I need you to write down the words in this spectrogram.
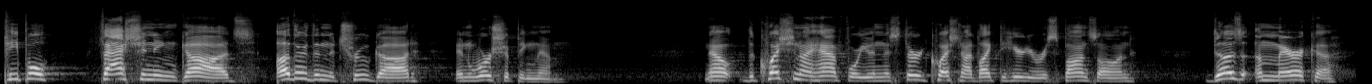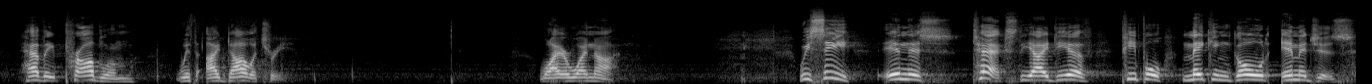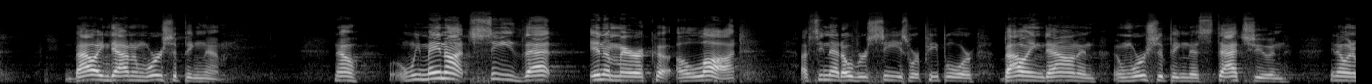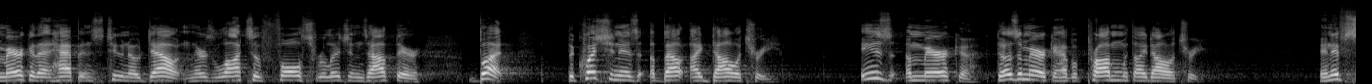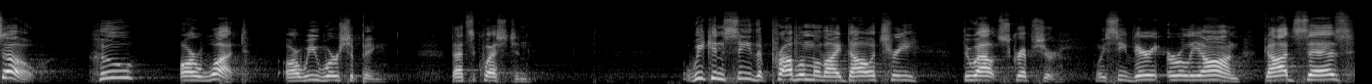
People fashioning gods other than the true God and worshiping them. Now, the question I have for you, and this third question I'd like to hear your response on Does America have a problem with idolatry? Why or why not? We see in this text the idea of people making gold images, bowing down and worshiping them. Now, we may not see that in America a lot. I've seen that overseas where people are bowing down and, and worshiping this statue. And, you know, in America that happens too, no doubt. And there's lots of false religions out there. But the question is about idolatry. Is America, does America have a problem with idolatry? And if so, who or what are we worshiping? That's the question we can see the problem of idolatry throughout Scripture. We see very early on, God says,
